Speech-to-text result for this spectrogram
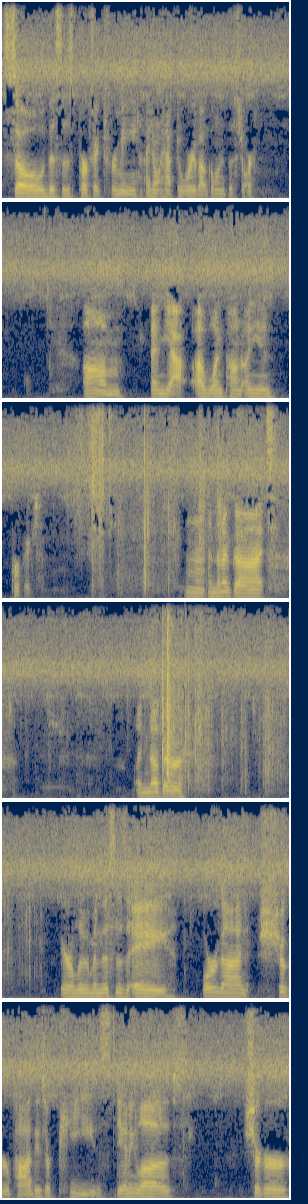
So this is perfect for me. I don't have to worry about going to the store. Um, and yeah, a one pound onion, perfect. Mm, and then I've got another heirloom, and this is a Oregon sugar pod. These are peas. Danny loves sugar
